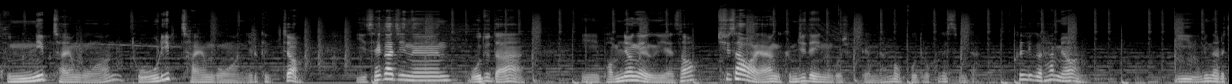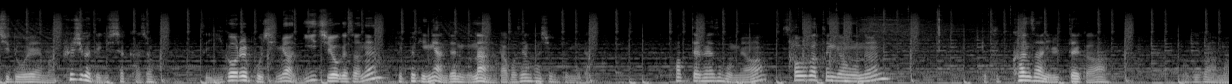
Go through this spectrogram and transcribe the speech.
군립자연공원, 도립자연공원 이렇게 있죠. 이 세 가지는 모두 다 이 법령에 의해서 취사와 야영이 금지되어 있는 곳이기 때문에 한번 보도록 하겠습니다. 클릭을 하면 이 우리나라 지도에 막 표시가 되기 시작하죠. 이거를 보시면 이 지역에서는 백패킹이 안 되는구나 라고 생각하시면 됩니다. 확대를 해서 보면 서울 같은 경우는 북한산 일대가 여기가 아마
